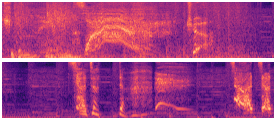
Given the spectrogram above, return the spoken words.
기도는 해봤나? 자! 찾았다. 찾았다.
